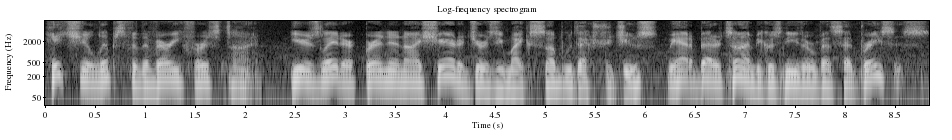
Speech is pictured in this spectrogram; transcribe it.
hits your lips for the very first time. Years later, Brenda and I shared a Jersey Mike's sub with extra juice. We had a better time because neither of us had braces.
